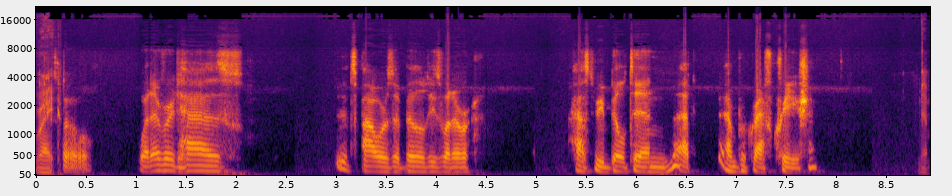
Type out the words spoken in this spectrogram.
Right. so whatever it has, its powers, abilities, whatever, has to be built in at Embercraft creation. Yep.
